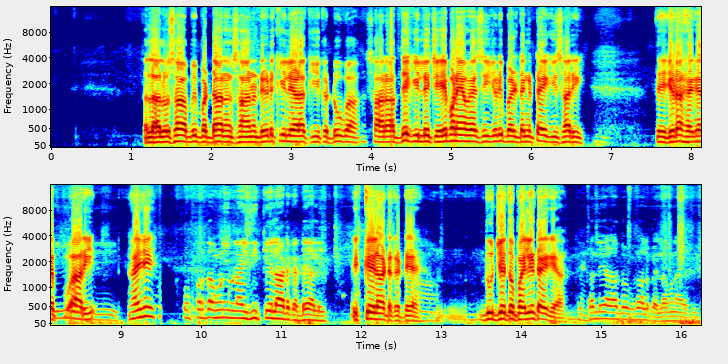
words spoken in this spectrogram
ਤਾਂ ਲਾ ਲਓ ਸਾਹਿਬ ਵੀ ਵੱਡਾ ਨੁਕਸਾਨ ਡੇਢ ਕਿੱਲੇ ਵਾਲਾ ਕੀ ਕੱਢੂਗਾ? ਸਾਰਾ ਅੱਧੇ ਕਿੱਲੇ ਚ ਇਹ ਬਣਿਆ ਹੋਇਆ ਸੀ ਜਿਹੜੀ ਬਿਲਡਿੰਗ ਢਹਿ ਗਈ ਸਾਰੀ। ਤੇ ਜਿਹੜਾ ਹੈਗਾ ਭਾਰੀ ਹਾਂਜੀ? ਉੱਪਰ ਤਾਂ ਹੁਣੀ ਬਣਾਈ ਸੀ ਕੇ ਲਾਟ ਕੱਢਿਆ ਲਈ ਇੱਕੇ ਲੱਟ ਕੱਢਿਆ। ਦੂਜੇ ਤੋਂ ਪਹਿਲਾਂ ਢਹਿ ਗਿਆ। ਥੱਲੇ ਵਾਲਾ 2 ਸਾਲ ਪਹਿਲਾਂ ਬਣਾਇਆ ਸੀ।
